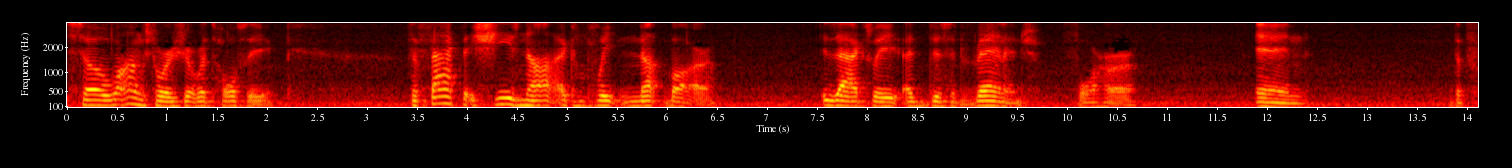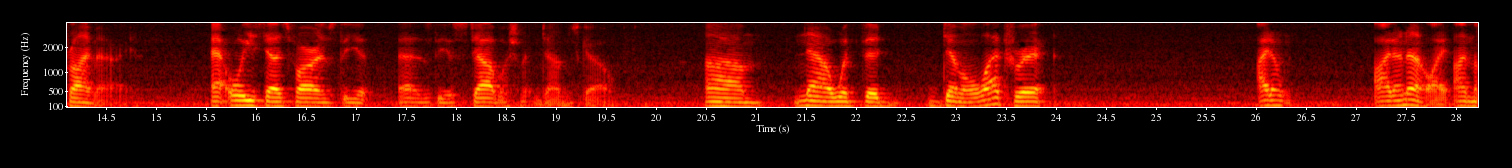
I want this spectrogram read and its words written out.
so long story short with Tulsi, the fact that she's not a complete nut bar is actually a disadvantage for her in the primary, at least as far as the as the establishment Dems go. Um, now with the Dem electorate, I don't, I don't know. I, I'm,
